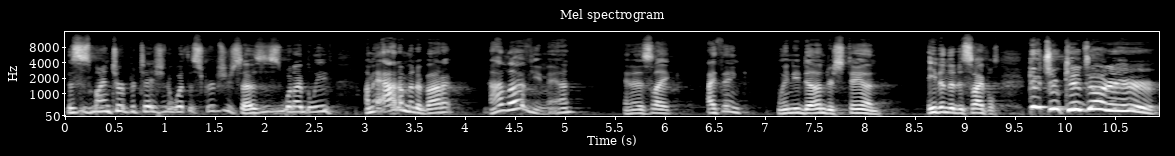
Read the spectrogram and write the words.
This is my interpretation of what the scripture says. This is what I believe. I'm adamant about it. I love you, man. And it's like, I think we need to understand, even the disciples, get you kids out of here.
